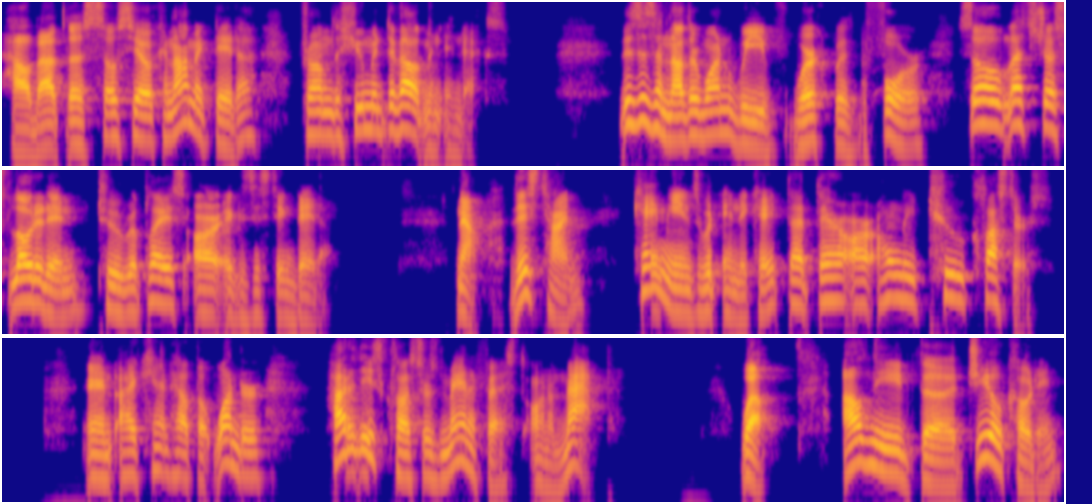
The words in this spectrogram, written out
How about the socioeconomic data from the Human Development Index? This is another one we've worked with before, so let's just load it in to replace our existing data. Now, this time, k-means would indicate that there are only two clusters. And I can't help but wonder, how do these clusters manifest on a map? Well, I'll need the geocoding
